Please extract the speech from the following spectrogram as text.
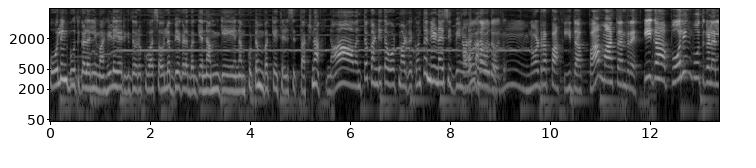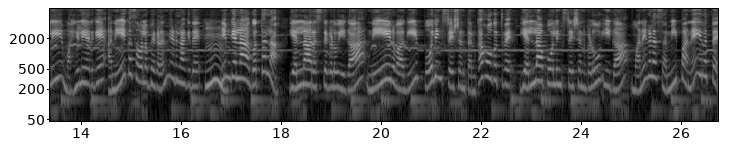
ಪೋಲಿಂಗ್ ಬೂತ್ಗಳಲ್ಲಿ ಮಹಿಳೆಯರಿಗೆ ದೊರಕುವ ಸೌಲಭ್ಯಗಳ ಬಗ್ಗೆ ನಮ್ಗೆ ನಮ್ ಕುಟುಂಬಕ್ಕೆ ತಿಳಿಸಿದ ತಕ್ಷಣ ನಾವಂತೂ ಖಂಡಿತ ವೋಟ್ ಮಾಡ್ಬೇಕು ಅಂತ ನಿರ್ಣಯಿಸಿದ್ವಿ ನೋಡೋದು ಹ್ಮ್, ನೋಡ್ರಪ್ಪ ಇದಪ್ಪ ಮಾತಂದ್ರೆ ಈಗ ಪೋಲಿಂಗ್ ಬೂತ್ಗಳಲ್ಲಿ ಮಹಿಳೆಯರಿಗೆ ಅನೇಕ ಸೌಲಭ್ಯಗಳನ್ನು ನೀಡಲಾಗಿದೆ. ನಿಮ್ಗೆಲ್ಲ ಗೊತ್ತಲ್ಲ ಎಲ್ಲಾ ರಸ್ತೆಗಳು ಈಗ ನೇರವಾಗಿ ಪೋಲಿಂಗ್ ಸ್ಟೇಷನ್ ತನಕ ಹೋಗುತ್ತವೆ. ಎಲ್ಲಾ ಪೋಲಿಂಗ್ ಸ್ಟೇಷನ್ಗಳು ಈಗ ಮನೆಗಳ ಸಮೀಪನೇ ಇರುತ್ತೆ.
